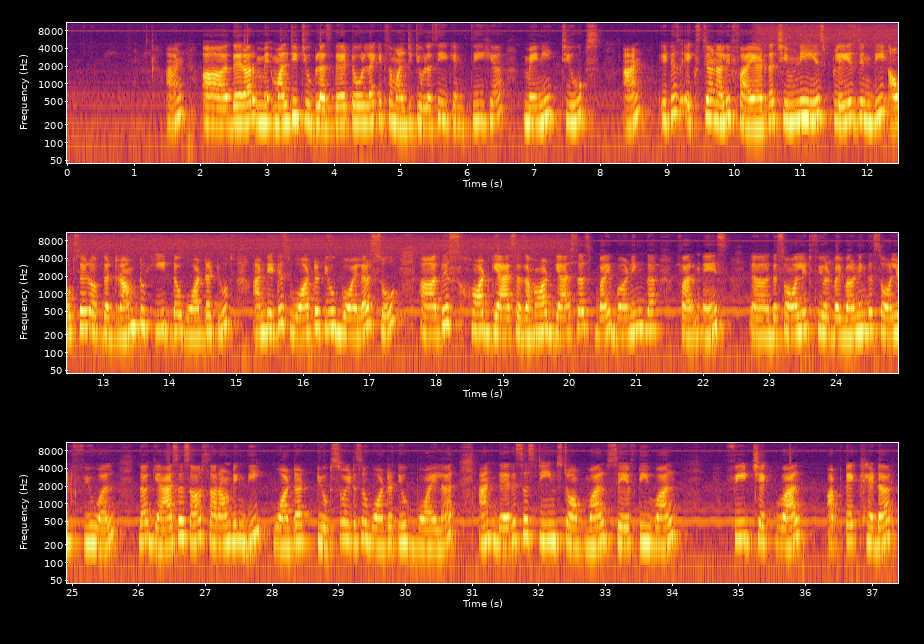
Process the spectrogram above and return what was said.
and uh, there are multi-tubulars. They are told like it's a multi-tubular. See you can see here many tubes and it is externally fired. The chimney is placed in the outside of the drum to heat the water tubes and it is water tube boiler. So uh, this hot gases, the hot gases by burning the furnace uh, the solid fuel by burning the solid fuel the gases are surrounding the water tube so it is a water tube boiler and there is a steam stop valve safety valve feed check valve uptake header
